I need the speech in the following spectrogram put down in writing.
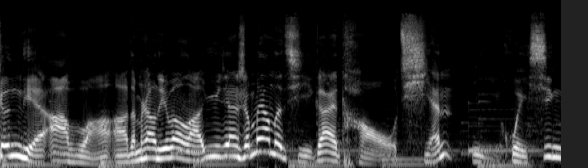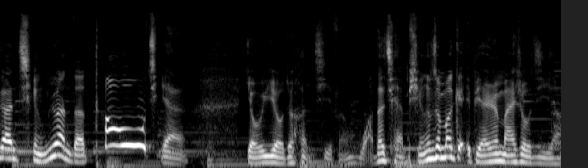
跟帖 UP 榜啊！咱们上期问了，遇见什么样的乞丐讨钱，你会心甘情愿的掏钱？有一友就很气愤，我的钱凭什么给别人买手机呀？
